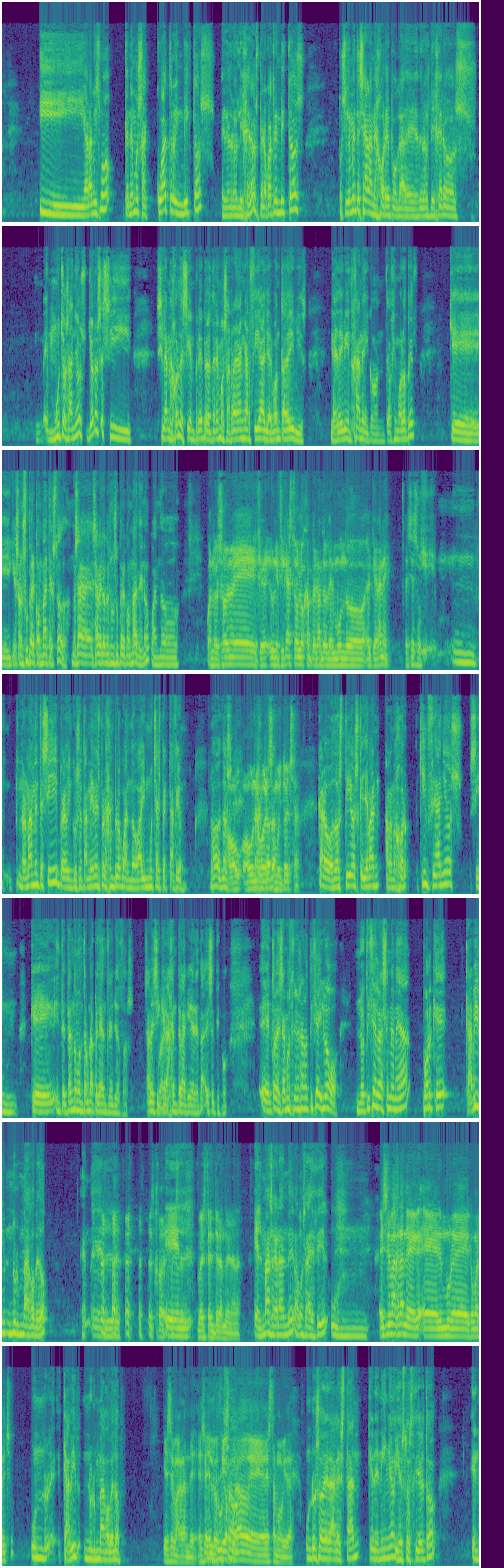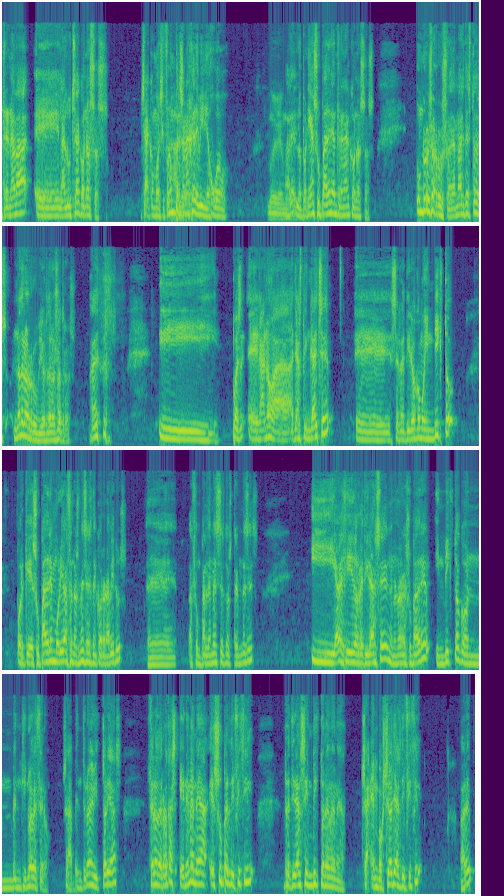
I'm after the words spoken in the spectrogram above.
Y ahora mismo tenemos a cuatro invictos en los ligeros, pero cuatro invictos posiblemente sea la mejor época de, los ligeros en muchos años. Yo no sé si, si la mejor de siempre, pero tenemos a Ryan García, Yerbonta Davis y a David Haney con Teófimo López, que, que son super combates todo. No sabes, sabes lo que es un super combate, ¿no? Cuando Cuando son eh, que unificas todos los campeonatos del mundo, el que gane. Es eso. Y, mm, normalmente sí, pero incluso también es, por ejemplo, cuando hay mucha expectación. ¿no? Dos, O, una ejemplo, bolsa muy tocha. Claro, o dos tíos que llevan a lo mejor 15 años sin que intentando montar una pelea entre ellos dos, ¿sabes? Y que la gente la quiere, ese tipo. Eh, Entonces hemos tenido esa noticia y luego noticia en las MMA porque Khabib Nurmagomedov, el, Joder, El- macho, no me estoy enterando de nada. el más grande, vamos a decir, un, ¿Es el más grande el Murre, como has dicho? un Khabib Nurmagomedov, Y es el más grande. Es el rocío ruso. jurado de, de esta movida. un ruso de Dagestán que de niño, y esto es cierto, entrenaba eh, la lucha con osos. O sea, como si fuera un Ah, personaje muy de videojuego. Muy bien, muy ¿vale? bien. Lo ponía su padre a entrenar con osos. Un ruso ruso, además de estos, no de los rubios, de los otros. Y pues eh, ganó a, a Justin Gaethje, eh, se retiró como invicto, porque su padre murió hace unos meses de coronavirus, eh, hace un par de meses, dos, tres meses, y ha decidido retirarse en honor a su padre, invicto con 29-0. O sea, 29 victorias, 0 derrotas. En MMA es súper difícil retirarse invicto en MMA. O sea, en boxeo ya es difícil, ¿vale?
